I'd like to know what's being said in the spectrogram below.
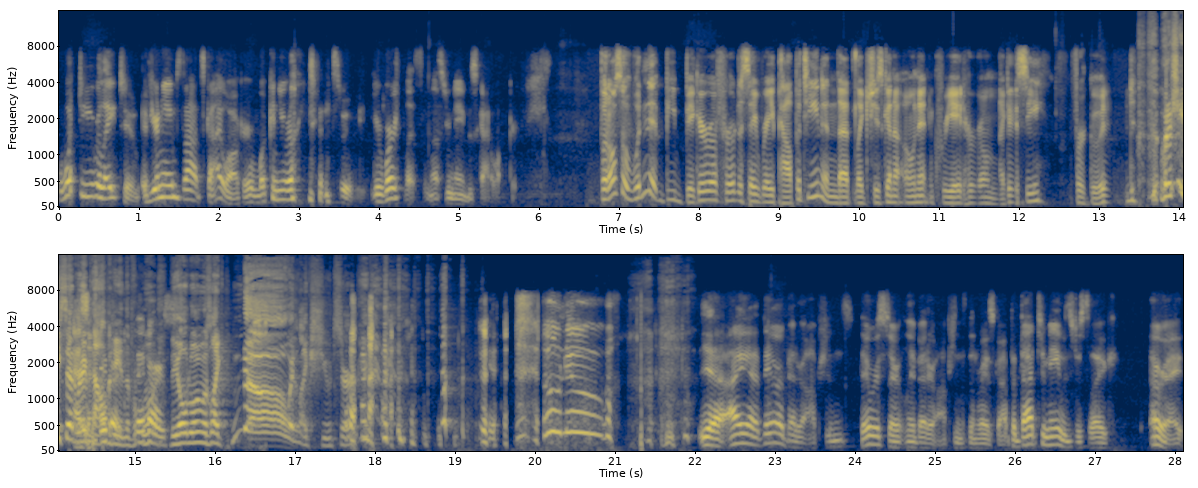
What do you relate to? If your name's not Skywalker, what can you relate to in this movie? You're worthless unless your name is Skywalker. But also, wouldn't it be bigger of her to say Rey Palpatine and that like she's gonna own it and create her own legacy for good? What if she said Rey As a- Palpatine? And the, There the old one was like, "No!" and like shoots her. Oh no! Yeah, I uh, there are better options. There were certainly better options than Rey Scott, but that to me was just like, all right.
